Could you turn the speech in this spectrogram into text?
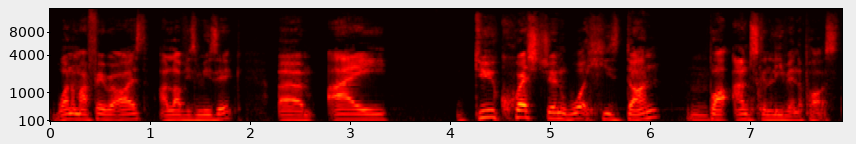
one of my favorite artists. I love his music. Um, I do question what he's done, but I'm just gonna leave it in the past.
